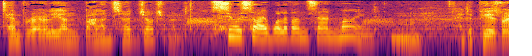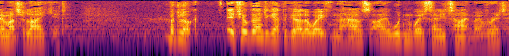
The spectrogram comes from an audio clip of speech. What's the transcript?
temporarily unbalance her judgment. Suicide while of unsound mind. Hmm. It appears very much like it. But look, if you're going to get the girl away from the house, I wouldn't waste any time over it.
